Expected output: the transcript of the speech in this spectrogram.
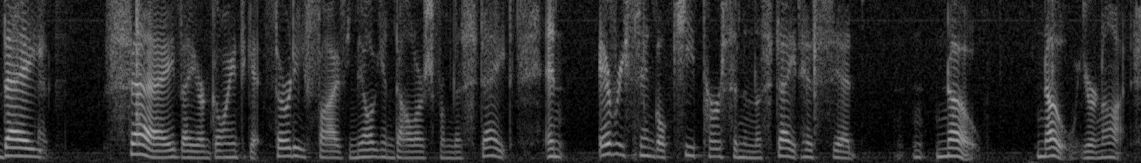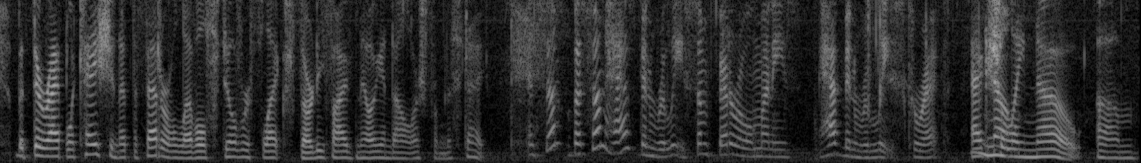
They say they are going to get $35 million from the state, and every single key person in the state has said, no, no, you're not. But their application at the federal level still reflects $35 million from the state. And some, but some has been released. Some federal monies have been released. Correct. Actually, no. Um,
